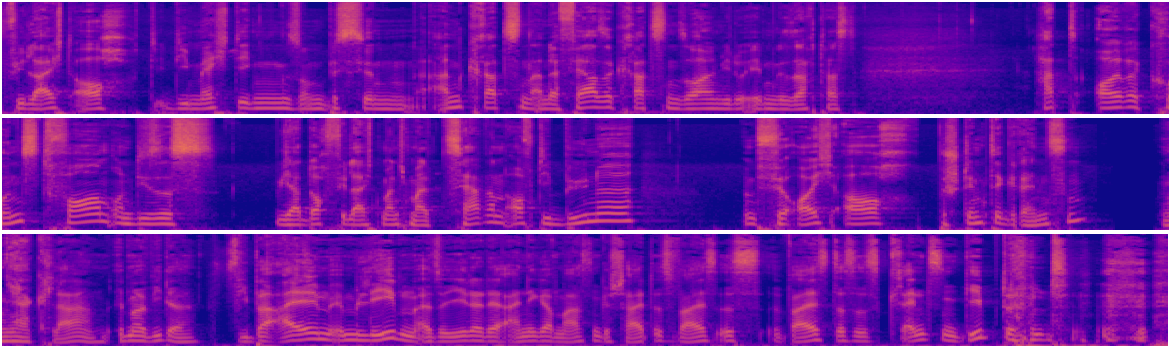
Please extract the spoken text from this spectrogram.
vielleicht auch die, die Mächtigen so ein bisschen ankratzen, an der Ferse kratzen sollen, wie du eben gesagt hast. Hat eure Kunstform und dieses ja doch vielleicht manchmal Zerren auf die Bühne für euch auch bestimmte Grenzen? Ja, klar, immer wieder. Wie bei allem im Leben. Also jeder, der einigermaßen gescheit ist, weiß, es, weiß, dass es Grenzen gibt. Und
